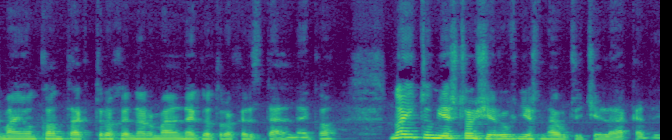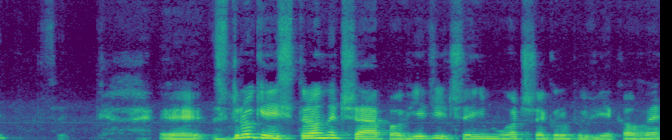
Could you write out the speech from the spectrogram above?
mają kontakt trochę normalnego, trochę zdalnego. No i tu mieszczą się również nauczyciele akademicy. E, z drugiej strony trzeba powiedzieć, że im młodsze grupy wiekowe,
